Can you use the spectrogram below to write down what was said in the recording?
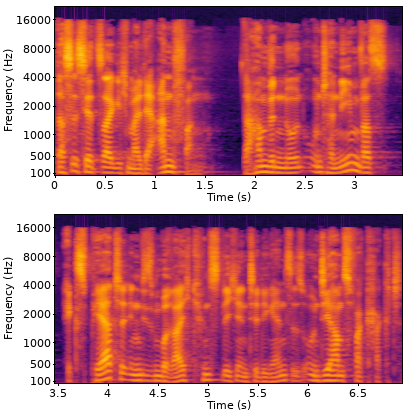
das ist jetzt, sage ich mal, der Anfang. Da haben wir ein Unternehmen, was Experte in diesem Bereich künstliche Intelligenz ist und die haben es verkackt.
